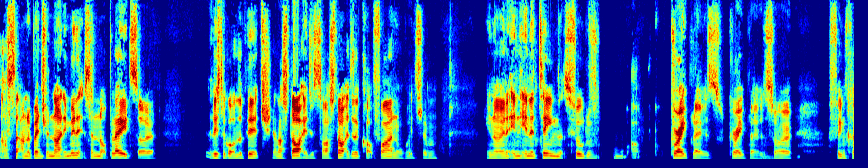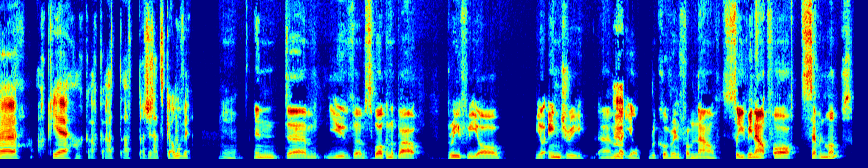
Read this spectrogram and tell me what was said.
I've sat on a bench for ninety minutes and not played. So at least I got on the pitch and I started. So I started the cup final, which um, you know, in in, in a team that's filled with great players, great players. So I think, uh, yeah, I, I, I, I just had to get on with it. Yeah, and um, you've um, spoken about briefly your your injury um, mm. that you're recovering from now. So you've been out for seven months.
